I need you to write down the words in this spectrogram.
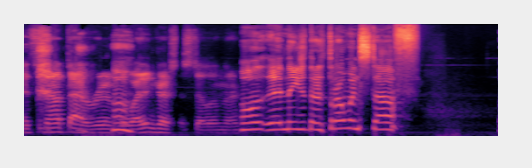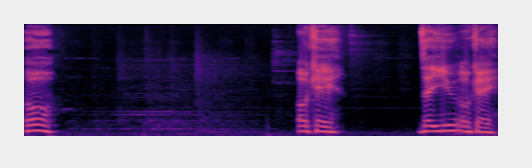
It's not that room. Oh. The wedding dress is still in there. oh, and these they're throwing stuff. Oh. Okay. Is that you? Okay.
